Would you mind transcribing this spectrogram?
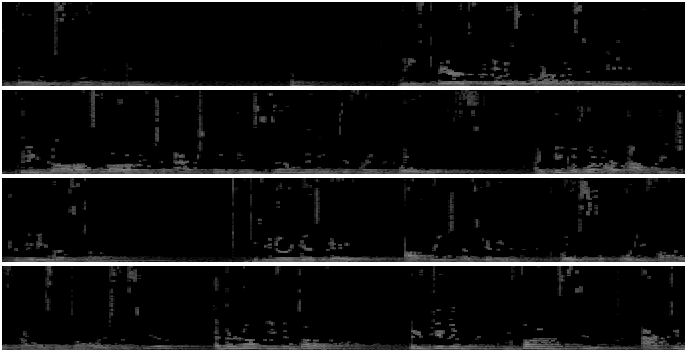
to those who are weeping. We've cared for those around us in need, putting God's love into action in so many different ways. I think of what our outreach committee has done. Did you know here today, outreach has given close to $45,000 this year? And they're not even done. They've given funds to Acton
